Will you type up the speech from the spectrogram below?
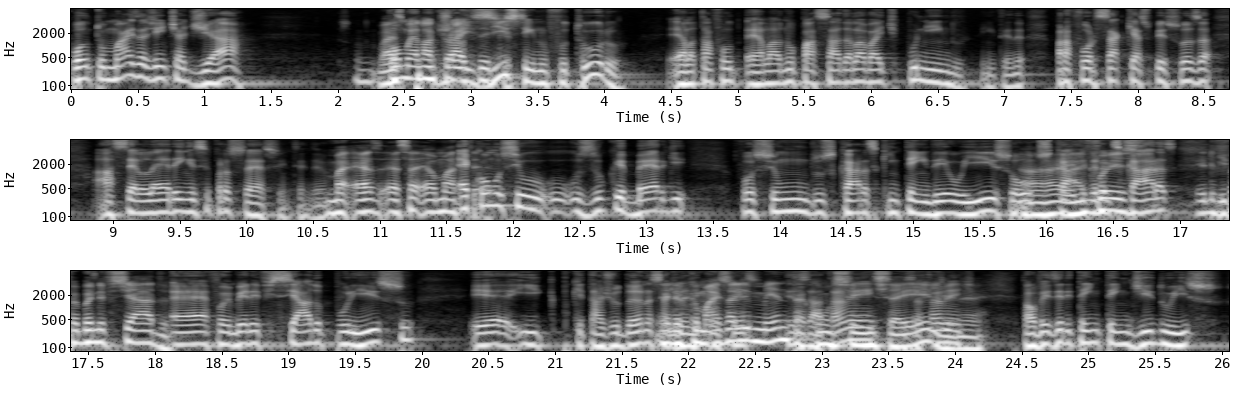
Quanto mais a gente adiar, Mas como elas já ela existem no futuro, ela tá ela no passado ela vai te punindo, entendeu? Pra forçar que as pessoas a- acelerem esse processo, entendeu? Mas essa, essa é uma. É como se o, o Zuckerberg fosse um dos caras que entendeu isso, ou outros Ah, ca- ele grandes foi- caras. Ele e- foi beneficiado. é, foi beneficiado por isso. E, e- porque tá ajudando essa Ele é o que mais alimenta a Exatamente, consciência, ele, exatamente. né? Talvez ele tenha entendido isso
